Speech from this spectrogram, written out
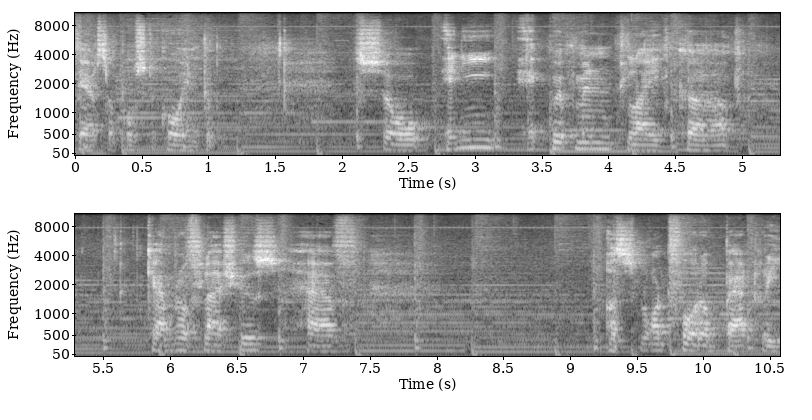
they are supposed to go into. So any equipment like uh, camera flashes have a slot for a battery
